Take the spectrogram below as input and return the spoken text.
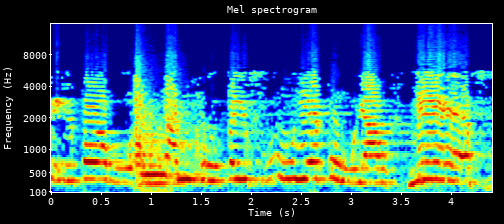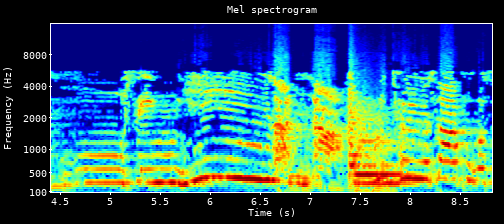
的宝物，咱可被父爷不要灭父心依然呐！你推杀婆子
